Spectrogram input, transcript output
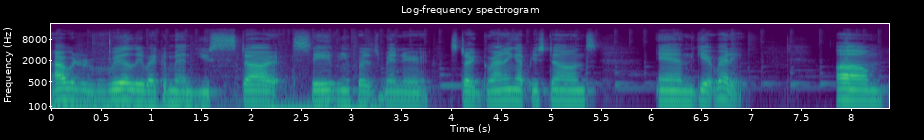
I would really recommend you start saving for this banner, start grinding up your stones, and get ready. Um,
